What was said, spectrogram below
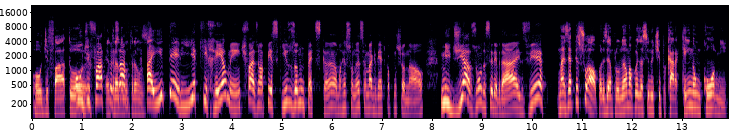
Ou de fato. ou de fato entrando no transe. aí teria que realmente fazer uma pesquisa usando um PET scan, uma ressonância magnética funcional, medir as ondas cerebrais, ver. Mas é pessoal, por exemplo, não é uma coisa assim do tipo, cara, quem não come,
